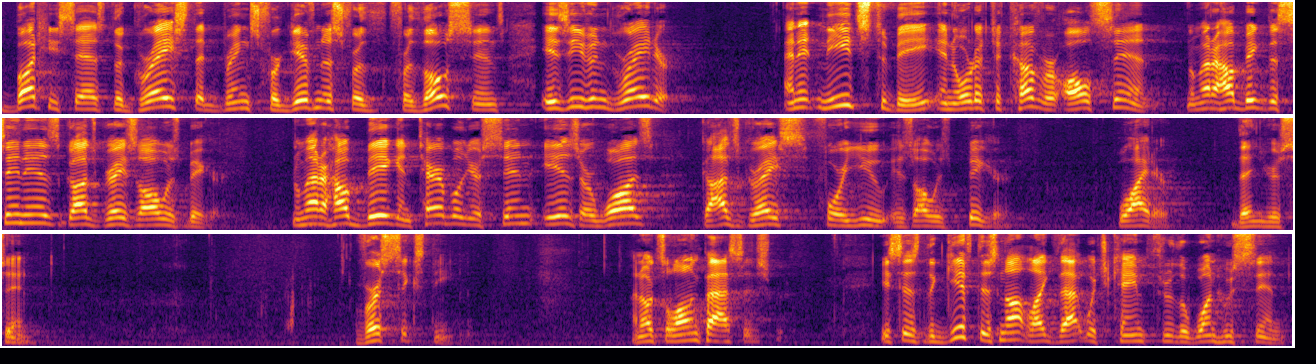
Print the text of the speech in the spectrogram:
but he says the grace that brings forgiveness for, for those sins is even greater. And it needs to be in order to cover all sin. No matter how big the sin is, God's grace is always bigger. No matter how big and terrible your sin is or was, God's grace for you is always bigger, wider than your sin. Verse 16. I know it's a long passage. He says, the gift is not like that which came through the one who sinned.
